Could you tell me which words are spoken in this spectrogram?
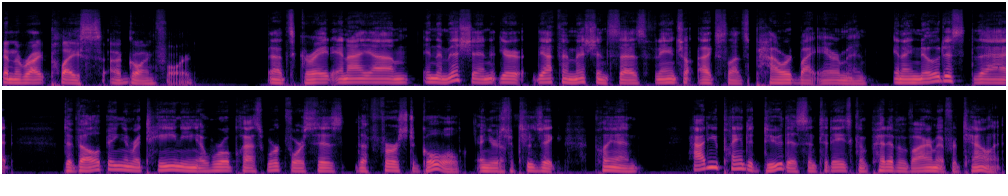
in the right place uh, going forward. That's great. And I um in the mission, your the FM mission says financial excellence powered by airmen. And I noticed that developing and retaining a world class workforce is the first goal in your yes. strategic plan. How do you plan to do this in today's competitive environment for talent?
